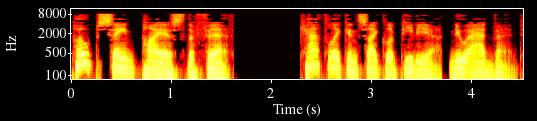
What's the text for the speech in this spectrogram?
Pope Saint Pius V. Catholic Encyclopedia, New Advent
